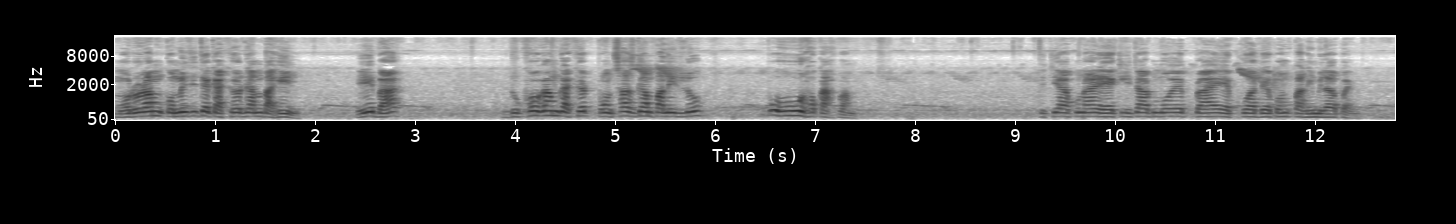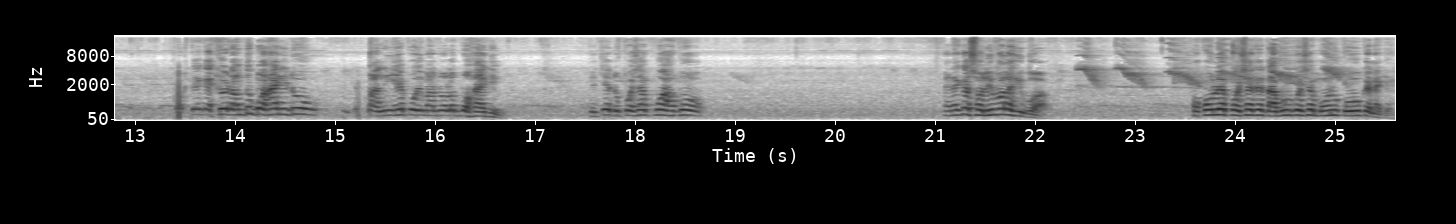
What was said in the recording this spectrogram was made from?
মদৰাম কমিটিতে গাখীৰৰ দাম বাঢ়িল। এইবাৰ দুশ গ্ৰাম গাখীৰত পঞ্চাছ গ্ৰাম পানী দিলোঁ। বহুত সকাহ পাম। তেতিয়া আপোনাৰ এক লিটাৰত মই প্ৰায় এপোৱা ডেৰ পোন পানী মিলাব পাৰিম। পটকৈ গাখীৰৰ দামটো বঢ়াই নিদিওঁ। পানীহে পৰিমাণটো অলপ বঢ়াই দিম। তেতিয়া দুপইচা পোৱা হ'ব। এনেকৈ চলিব লাগিব আৰু সকলোৱে পইচাতে ডাবুল কৈছে মইনো কৰোঁ কেনেকৈ?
